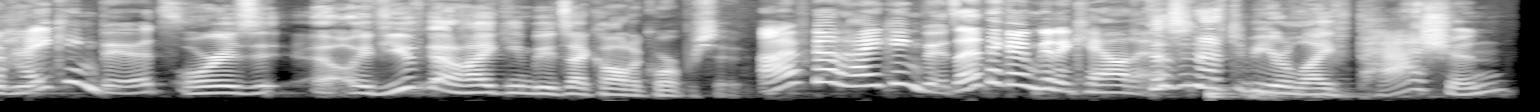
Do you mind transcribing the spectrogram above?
have your- hiking boots. Or is it, oh, if you've got hiking boots, I call it a core pursuit. I've got hiking boots. I think I'm going to count it. It doesn't have to be your life passion.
